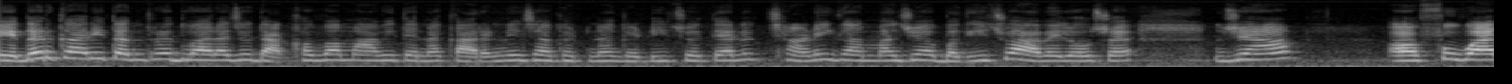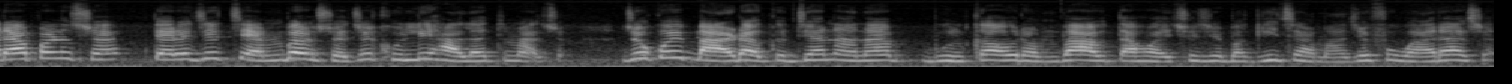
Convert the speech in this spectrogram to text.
બેદરકારી તંત્ર દ્વારા જે દાખવવામાં આવી તેના કારણે જે આ ઘટના ઘટી છે. ત્યારે છાણી ગામમાં જે આ બગીચો આવેલો છે, જ્યાં ફુવારા પણ છે. ત્યારે જે ચેમ્બર છે, જે ખુલ્લી હાલતમાં છે. જો કોઈ બાળક જ્યાં નાના ભૂલકાઓ રમવા આવતા હોય છે, જે બગીચામાં, જે ફુવારા છે,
